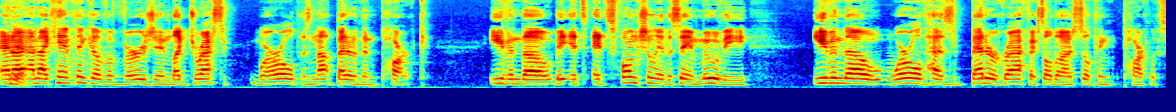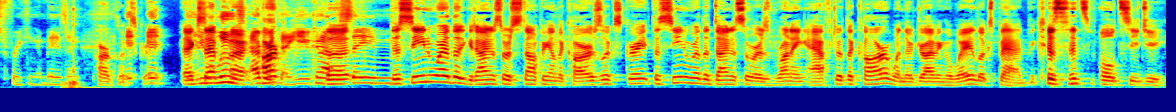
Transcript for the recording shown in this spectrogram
and I and I can't think of a version like Jurassic World is not better than Park, even though it's it's functionally the same movie. Even though World has better graphics, although I still think Park looks freaking amazing. Park looks It- great. it- you Except lose uh, Park- everything. You can have the same- The scene where the dinosaur's stomping on the cars looks great. The scene where the dinosaur is running after the car when they're driving away looks bad because it's old CG.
